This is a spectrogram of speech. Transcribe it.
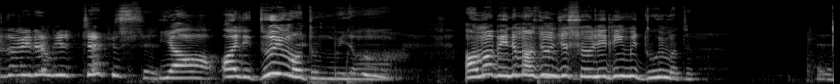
Güzelim yırtacak mısın? Ya Ali duymadın mı ya? Ama benim az önce söylediğimi duymadın. Evet.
